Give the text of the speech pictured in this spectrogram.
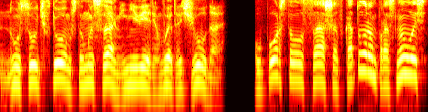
Ну, суть в том, что мы сами не верим в это чудо, упорствовал Саша, в котором проснулось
